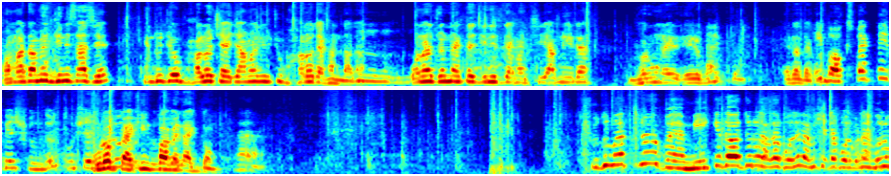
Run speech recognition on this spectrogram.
কমা দামের জিনিস আছে কিন্তু কেউ ভালো চাই যে আমাকে কিছু ভালো দেখান দাদা। ওনার জন্য একটা জিনিস দেখাচ্ছি আপনি এটা ধরুন এরকম। এটা দেখুন। এই বক্স প্যাকটাই বেশ সুন্দর পুরো প্যাকিং পাবেন একদম। হ্যাঁ। শুধুমাত্র মেয়েকে দেওয়ার জন্য দাদা বলেন আমি সেটা বলব না আমি বলব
